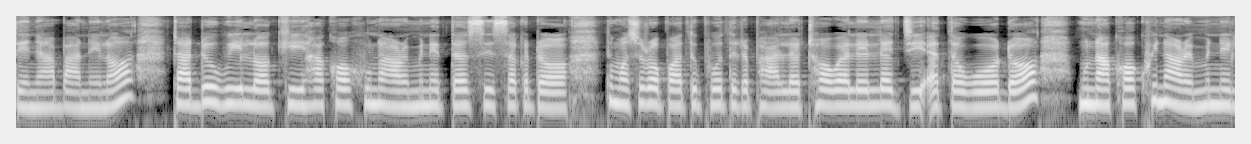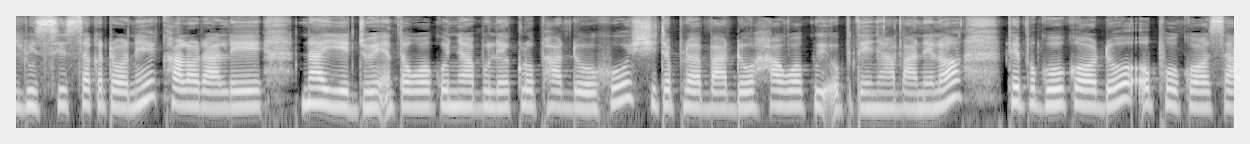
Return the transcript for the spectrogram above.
တင်ညာပါနေလော တာဒူဝီလော်ခီဟာခောခုနာရမိနစ်တဆစကတော့တမစရပတုဖို့တဖာလထောဝဲလေလက်ကြီးအတဝတော့မူနာခောခွိနာရမနီလူစီစကတော့နေခါလော်ဒါလေနာရီတွင်အတဝကိုညာဘူးလေကလဖာဒိုဟိုရှီတပလဘာဒိုဟာဝကွီဥပတင်ညာပါနေလောဖေပကိုကောဒိုအဖို့ကောစာ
